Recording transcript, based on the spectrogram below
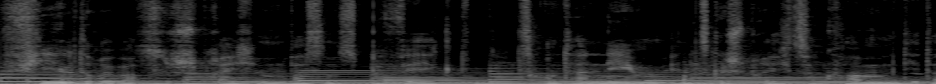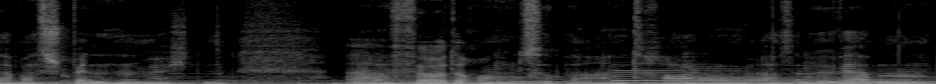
viel darüber zu sprechen, was uns bewegt, mit Unternehmen ins Gespräch zu kommen, die da was spenden möchten, äh, Förderung zu beantragen. Also wir werden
